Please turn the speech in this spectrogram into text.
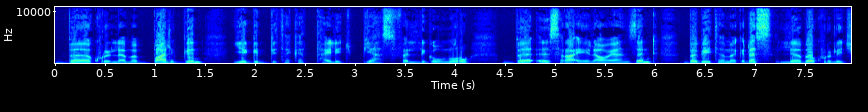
በኩር ለመባል ግን የግድ ተከታይ ልጅ ቢያስፈልገው ኖሮ በእስራኤላውያን ዘንድ በቤተ መቅደስ ለበኩር ልጅ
